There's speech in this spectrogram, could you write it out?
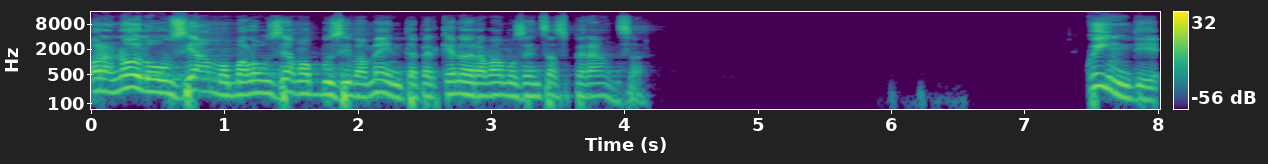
Ora noi lo usiamo, ma lo usiamo abusivamente perché noi eravamo senza speranza. Quindi,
